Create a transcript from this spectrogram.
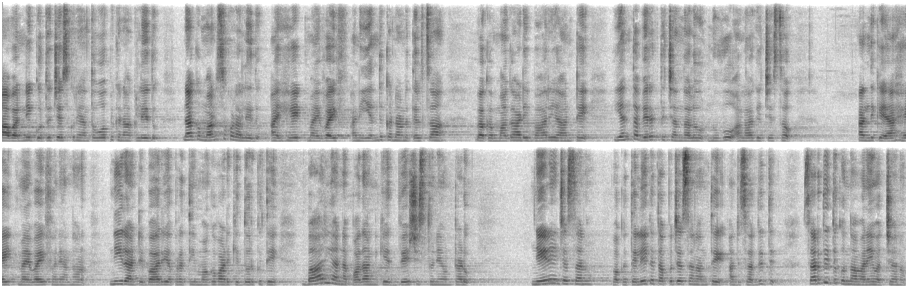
అవన్నీ గుర్తు చేసుకునే అంత ఓపిక నాకు లేదు. నాకు మనసు కూడా లేదు. ఐ హేట్ మై వైఫ్ అని ఎందుకన్నానో తెలుసా? ఒక మగాడి భార్య అంటే ఎంత విరక్తి చెందాలో నువ్వు అలాగే చేస్తావు. అందుకే ఆ హైట్ మై వైఫ్ అని అన్నాను. నీలాంటి భార్య ప్రతి మగవాడికి దొరికితే భార్య అన్న పదానికే ద్వేషిస్తూనే ఉంటాడు. నేనేం చేశాను ఒక తెలియక తప్పు చేశాను అంతే. అది సరిదిద్దు సరిదిద్దుకుందామని వచ్చాను.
